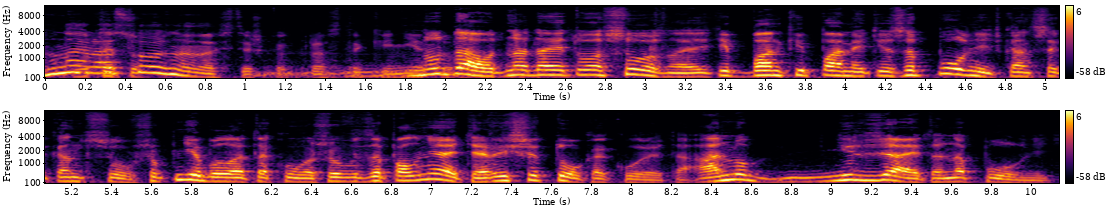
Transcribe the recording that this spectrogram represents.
Ну, наверное, Вот осознанности ж как раз таки нет. ну да, вот надо эту осознанно, эти банки памяти заполнить в конце концов, чтобы не было такого, что вы заполняете решето какое-то. а Оно нельзя это наполнить.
